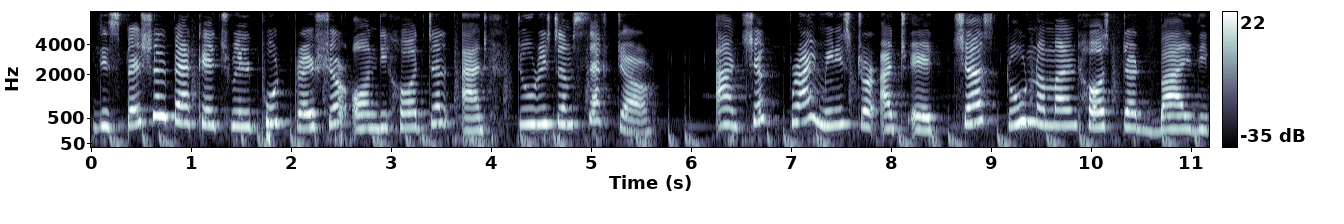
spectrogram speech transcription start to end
The special package will put pressure on the hotel and tourism sector. And Czech Prime Minister at a chess tournament hosted by the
